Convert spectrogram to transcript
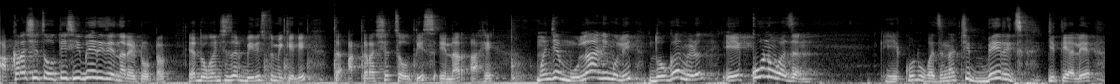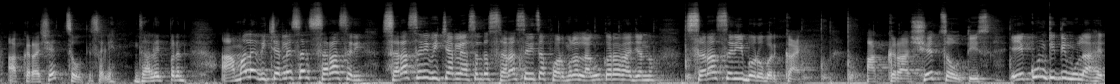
अकराशे चौतीस ही बेरीज येणार आहे टोटल या दोघांची जर बेरीज तुम्ही केली तर अकराशे चौतीस येणार आहे. म्हणजे मुलं आणि मुली दोघं मिळून एकूण वजन एकूण वजनाची बेरीज किती आली अकराशे चौतीस आली. झाले इथपर्यंत. आम्हाला विचारले सर सरासरी. सरासरी विचारले असेल तर सरासरीचा फॉर्म्युला लागू करा राजांनो. सरासरी बरोबर काय? अकराशे चौतीस. एकूण किती मुलं आहेत?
